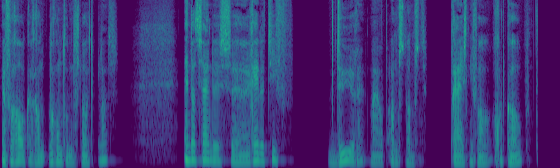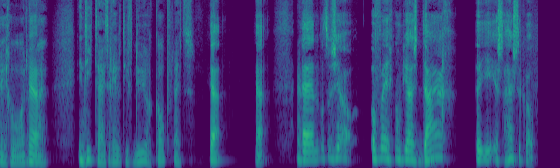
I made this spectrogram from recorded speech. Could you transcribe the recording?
En vooral ook rondom de Slotenplas. En dat zijn dus eh, relatief dure, maar op Amsterdams prijsniveau goedkoop tegenwoordig. Ja. In die tijd relatief dure koopflats. Ja, ja. En wat was jouw overweging om juist daar eh, je eerste huis te kopen?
